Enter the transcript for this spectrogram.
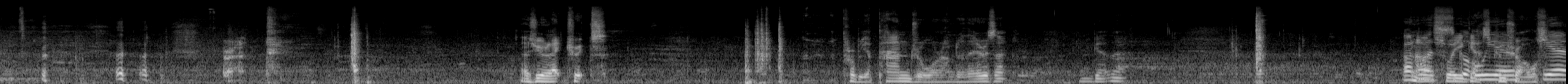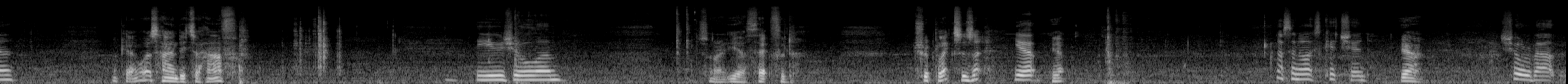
right. There's your electrics. Probably a pan drawer under there, is that? Can you get that? Oh no, Well, that's it's where your gas your- controls. Yeah. Okay, well that's handy to have. The usual. Um, Sorry, yeah, Thetford. Triplex, is it? yeah. Yeah. That's a nice kitchen. Yeah. Sure about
